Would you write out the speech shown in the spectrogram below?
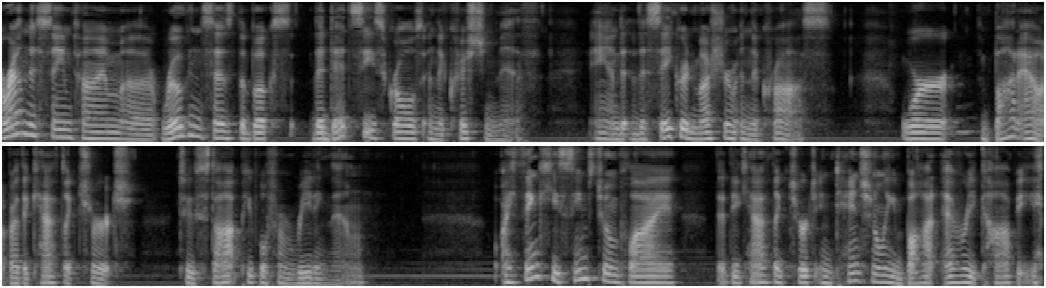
Around this same time, uh, Rogan says the books The Dead Sea Scrolls and the Christian Myth and The Sacred Mushroom and the Cross were bought out by the Catholic Church to stop people from reading them. I think he seems to imply that the Catholic Church intentionally bought every copy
